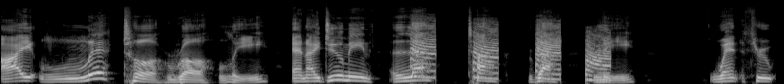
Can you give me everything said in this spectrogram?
I literally, and I do mean literally, went through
